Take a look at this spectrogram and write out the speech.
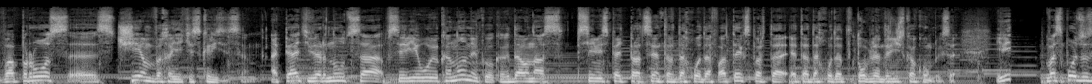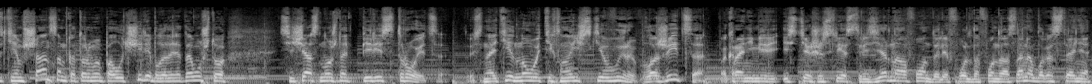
Вопрос, э, с чем вы хотите с кризиса? Опять вернуться в сырьевую экономику, когда когда у нас 75% доходов от экспорта – это доходы от топливно-энергетического комплекса. Или воспользоваться тем шансом, который мы получили благодаря тому, что сейчас нужно перестроиться. То есть найти новый технологический вырыв, вложиться, по крайней мере, из тех же средств резервного фонда или фонда, фонда национального благосостояния,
